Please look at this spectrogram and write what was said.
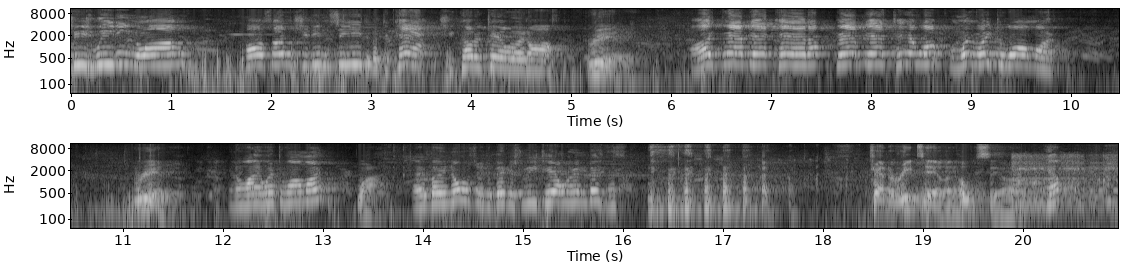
she's weeding along. All of a sudden, she didn't see it, but the cat, she cut her tail right off. Really? I grabbed that cat up, grabbed that tail up, and went right to Walmart. Really? You know why I went to Walmart? Why? Everybody knows they're the biggest retailer in business. trying to retail and wholesale. Huh? Yep.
